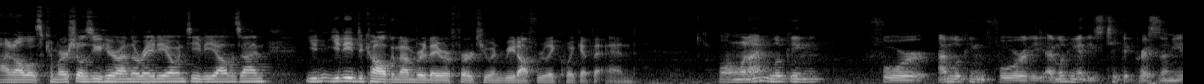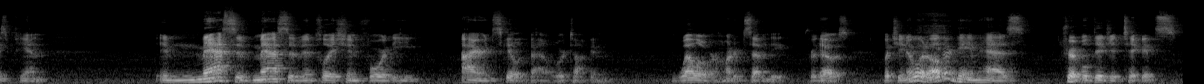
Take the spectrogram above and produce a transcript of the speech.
on all those commercials you hear on the radio and TV all the time. you you need to call the number they refer to and read off really quick at the end. Well, when I'm looking for, I'm looking for the, I'm looking at these ticket prices on ESPN. In massive, massive inflation for the Iron Skillet battle. We're talking well over 170 for those. But you know what other game has triple digit tickets?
